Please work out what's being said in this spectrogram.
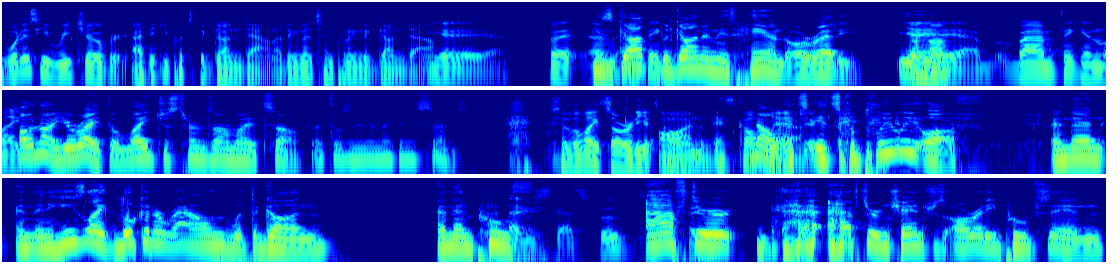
What does he reach over? I think he puts the gun down. I think that's him putting the gun down. yeah, yeah, yeah. But He's I'm, I'm got thinking, the gun in his hand already. Yeah, Uh-huh. yeah, yeah. But I'm thinking like. oh no, you're right. The light just turns on by itself. That doesn't even make any sense. So the light's already it's called- on. it's called no, magic. it's it's completely off. And then and then he's like looking around with the gun, and then poof. he just got spooked. after after Enchantress already poofs in,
